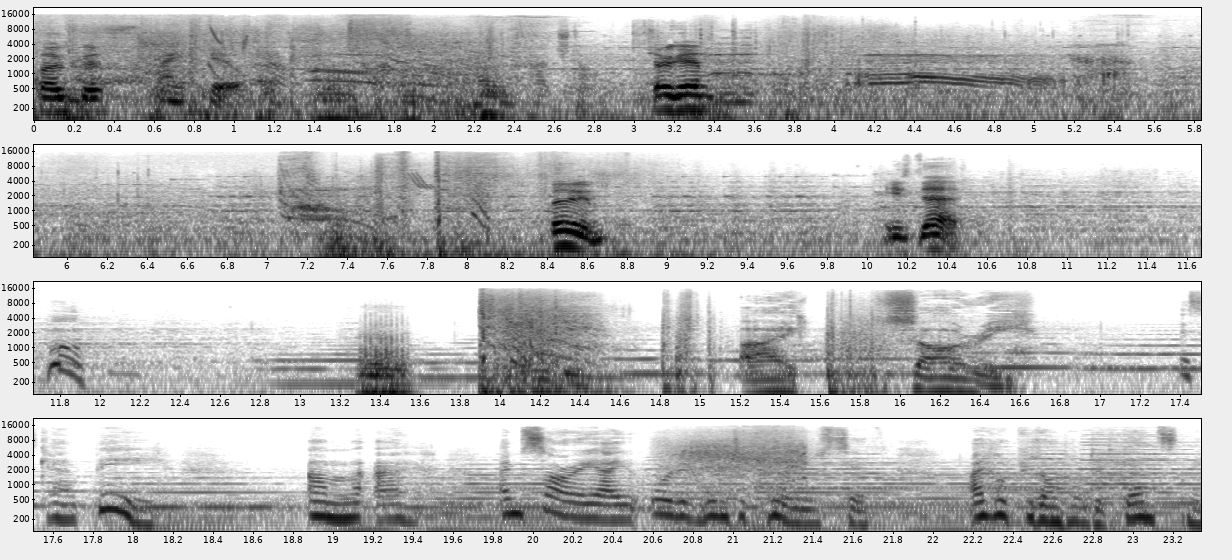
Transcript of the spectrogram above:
focus, and kill. Choke him. Boom. He's dead. I... sorry. This can't be. Um, I, I'm sorry I ordered him to kill you, Sith. I hope you don't hold it against me.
